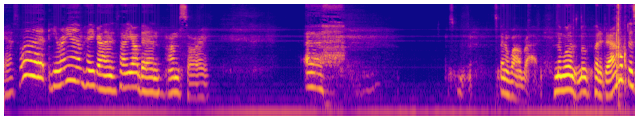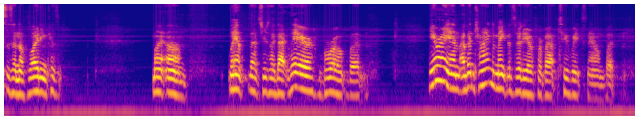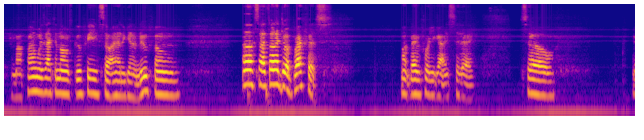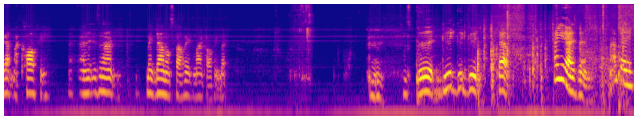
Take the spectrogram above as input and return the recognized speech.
Guess what? Here I am. Hey guys, how y'all been? I'm sorry. Uh, it's been a wild ride. then we'll, we'll put it there. I hope this is enough lighting because my um lamp that's usually back there broke, but here I am. I've been trying to make this video for about two weeks now, but my phone was acting all goofy, so I had to get a new phone. Uh, so I thought I'd do a breakfast mukbang for you guys today. So, I got my coffee. And it's not McDonald's coffee, it's my coffee, but it's good, good, good, good. So, how you guys been? I've been,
